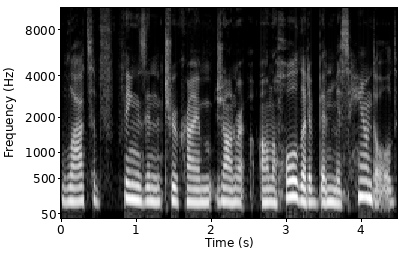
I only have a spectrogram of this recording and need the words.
lots of things in the true crime genre on the whole that have been mishandled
